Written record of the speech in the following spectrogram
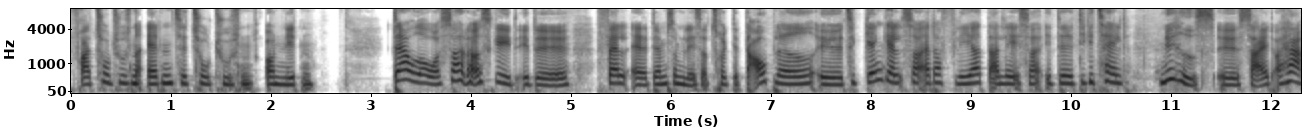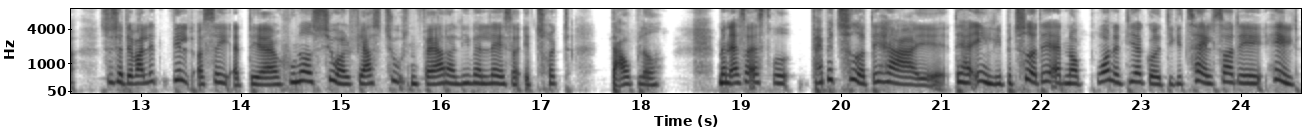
fra 2018 til 2019. Derudover så er der også sket et øh, fald af dem, som læser trygte dagblade. Øh, til gengæld så er der flere, der læser et øh, digitalt nyhedssite. Øh, og her synes jeg, det var lidt vildt at se, at det er 177.000 færre, der alligevel læser et trygt dagblad. Men altså Astrid, hvad betyder det her, øh, det her egentlig? Betyder det, at når brugerne de er gået digitalt, så er det helt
